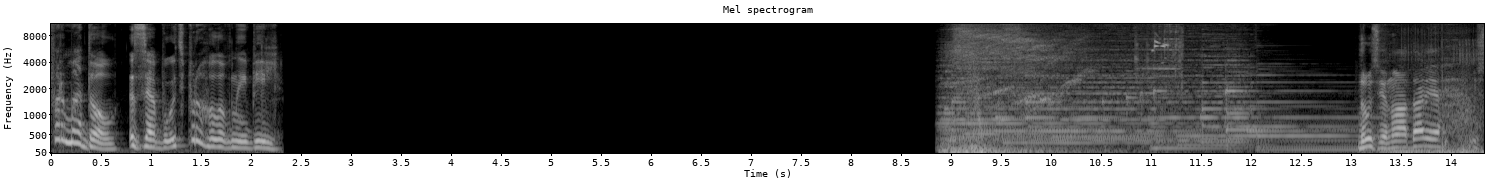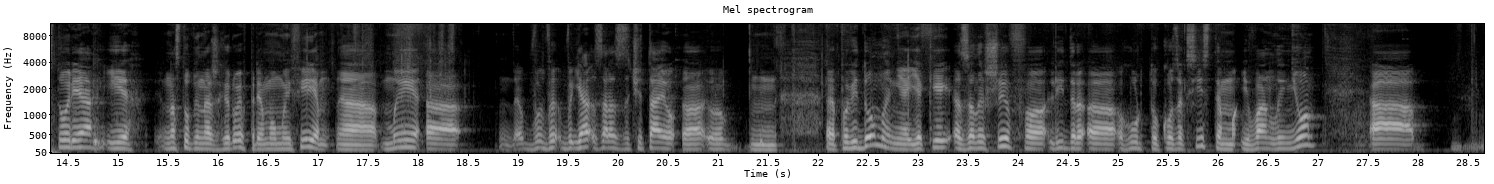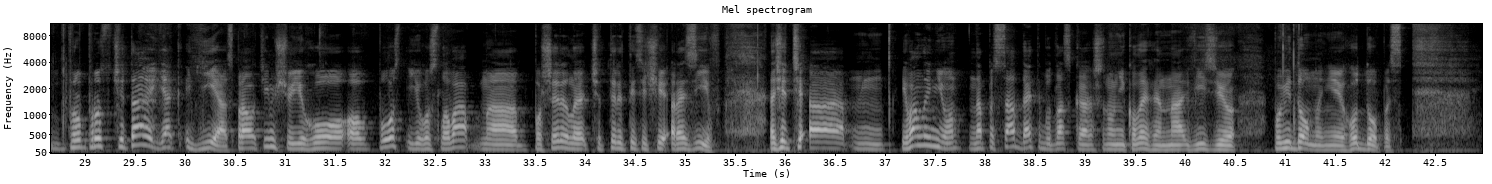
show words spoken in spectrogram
Фармадол. Забудь про головний біль. Друзі, ну а далі історія і наступний наш герой в прямому ефірі. Е, Ми е, я зараз зачитаю е, повідомлення, яке залишив лідер гурту Козак Сістем Іван Линьо. Про- Просто читаю, як є. Справа в тім, що його пост і його слова поширили 4 тисячі разів. Значить, Іван Леньон написав: дайте, будь ласка, шановні колеги, на візію повідомлення його допис.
